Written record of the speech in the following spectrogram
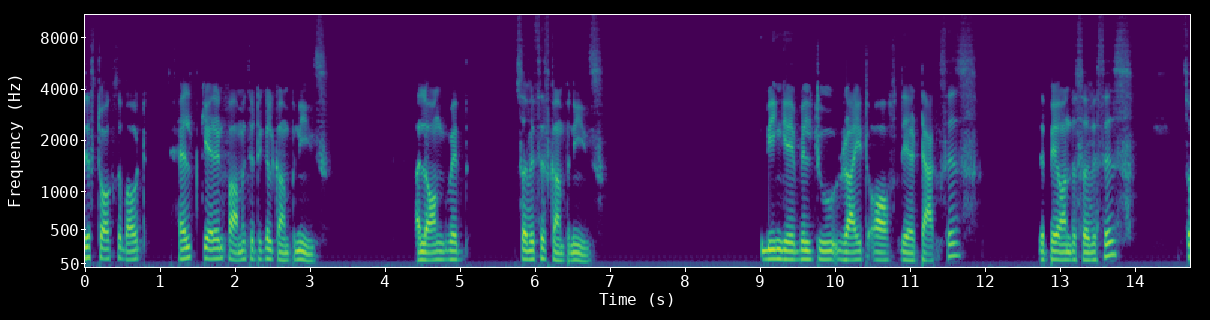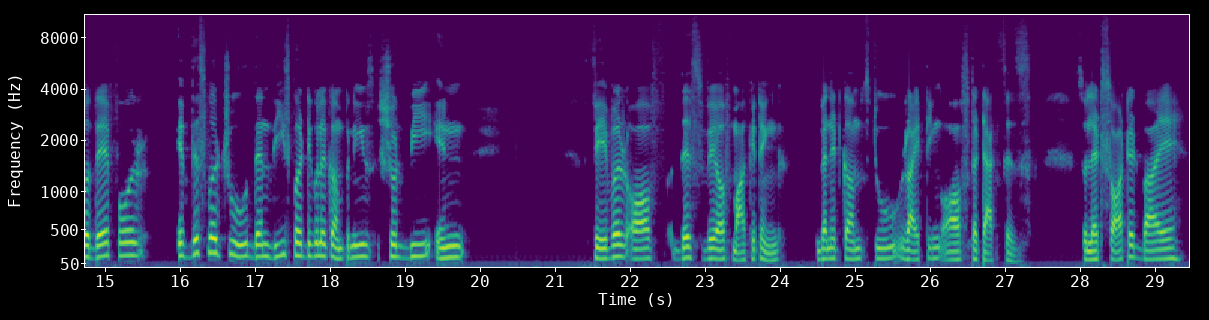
this talks about healthcare and pharmaceutical companies along with services companies being able to write off their taxes they pay on the services. So therefore if this were true then these particular companies should be in favor of this way of marketing when it comes to writing off the taxes. So let's sort it by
